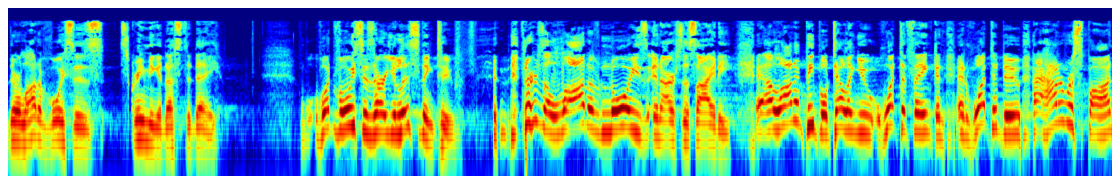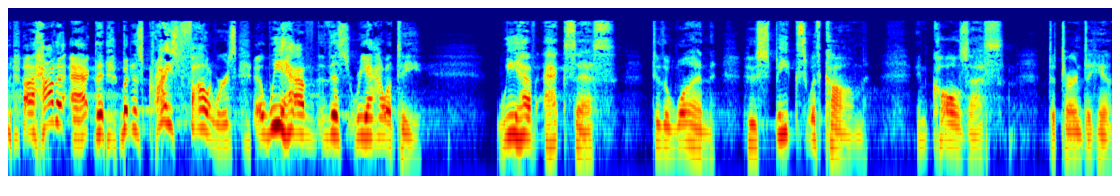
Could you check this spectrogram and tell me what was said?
There are a lot of voices screaming at us today. What voices are you listening to? There's a lot of noise in our society. A lot of people telling you what to think and, and what to do, how to respond, uh, how to act. But as Christ followers, uh, we have this reality. We have access to the one who speaks with calm and calls us to turn to him.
